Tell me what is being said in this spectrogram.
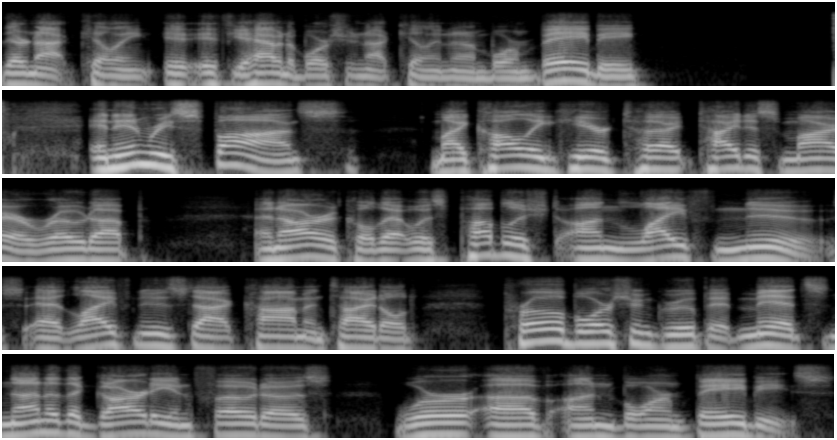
they're not killing if you have an abortion you're not killing an unborn baby. And in response my colleague here T- titus meyer wrote up an article that was published on life news at lifenews.com entitled pro-abortion group admits none of the guardian photos were of unborn babies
